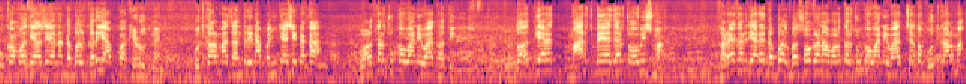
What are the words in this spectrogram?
હુકમો થયા છે એને ડબલ કરી આપવા ખેડૂતને. ભૂતકાળમાં જંત્રીના પંચ્યાસી ટકા વળતર ચૂકવવાની વાત હતી. તો અત્યારે માર્ચ બે હજાર ચોવીસમાં. ખરેખર જ્યારે ડબલ બસો ગણા વળતર ચૂકવવાની વાત છે, તો ભૂતકાળમાં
